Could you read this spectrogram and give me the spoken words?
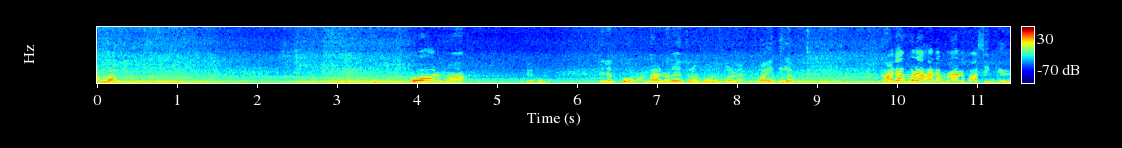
அங்கே. போகணுமோ? திருப்பம். திருப்போம். அங்கே நிறைய தூரம் போகணும் போல. வயிற்றுல கடமுடா கடமுடான்னு பசிக்குது.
